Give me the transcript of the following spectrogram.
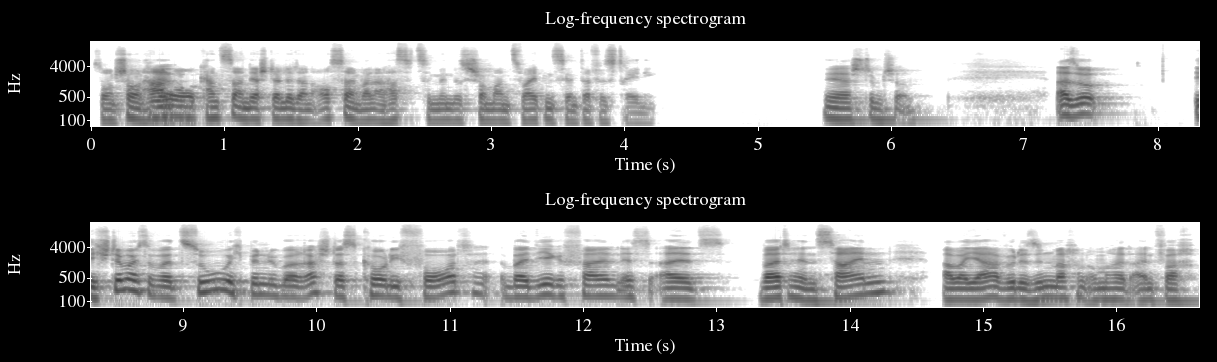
So, und Sean Harlow ja. kannst du an der Stelle dann auch sein, weil dann hast du zumindest schon mal einen zweiten Center fürs Training. Ja, stimmt schon. Also, ich stimme euch soweit zu. Ich bin überrascht, dass Cody Ford bei dir gefallen ist als weiterhin Sign. Aber ja, würde Sinn machen, um halt einfach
